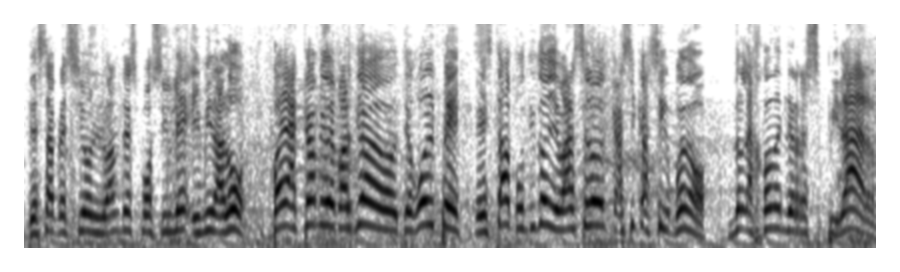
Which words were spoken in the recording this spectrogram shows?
de esa presión lo antes posible. Y míralo, vaya cambio de partida de golpe. Está a puntito llevárselo casi, casi. Bueno, no le joden de respirar.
